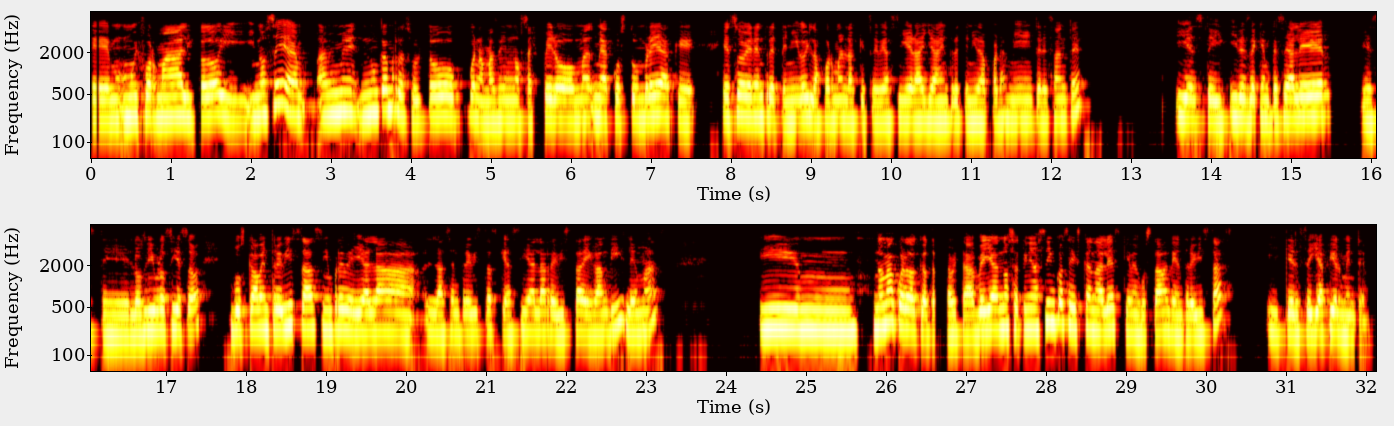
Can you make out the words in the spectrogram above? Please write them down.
eh, muy formal y todo, y, no sé, a, mí me, nunca me resultó, bueno, más bien no sé, pero me acostumbré a que eso era entretenido y la forma en la que se ve así era ya entretenida para mí, interesante. Y, este, y desde que empecé a leer este, los libros y eso, buscaba entrevistas, siempre veía la, las entrevistas que hacía la revista de Gandhi, Lemas. Y mm, no me acuerdo qué otras ahorita. Veía, no sé, tenía cinco o seis canales que me gustaban de entrevistas y que seguía fielmente.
